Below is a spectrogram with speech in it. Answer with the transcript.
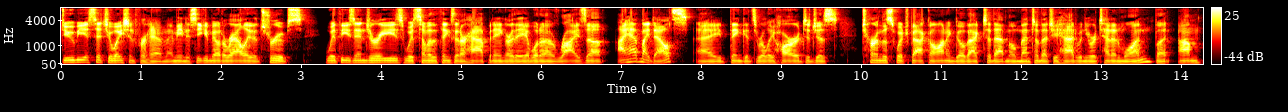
dubious situation for him. I mean, is he going to be able to rally the troops? with these injuries, with some of the things that are happening? Are they able to rise up? I have my doubts. I think it's really hard to just turn the switch back on and go back to that momentum that you had when you were 10 and 1, but I'm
